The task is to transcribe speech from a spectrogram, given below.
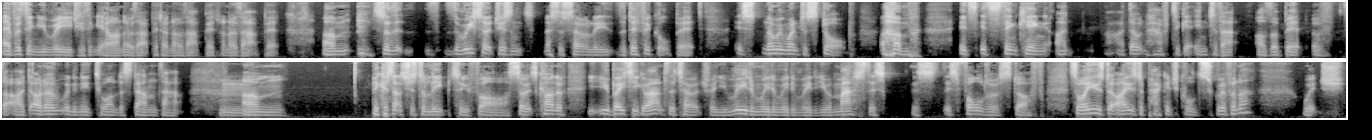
everything you read, you think, yeah, I know that bit, I know that bit, I know that bit. Um, so the, the research isn't necessarily the difficult bit. It's knowing when to stop. Um, it's it's thinking, I I don't have to get into that other bit of that. I, I don't really need to understand that. Mm. Um, because that's just a leap too far. So it's kind of you basically go out to the territory, you read and read and read and read, and you amass this this this folder of stuff. So I used a, I used a package called Scrivener, which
